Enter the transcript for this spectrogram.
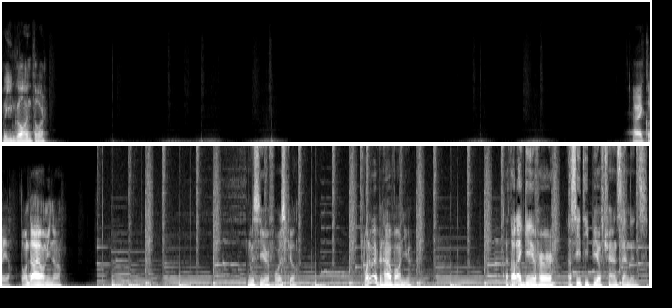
Where you going, Thor? All right, Clea. Don't die on me now. Let me see your four skill. What do I even have on you? I thought I gave her a CTP of Transcendence.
